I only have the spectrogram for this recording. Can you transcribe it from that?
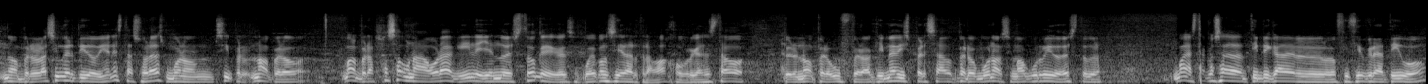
no, pero lo has invertido bien estas horas, bueno, sí, pero no, pero, bueno, pero has pasado una hora aquí leyendo esto que se puede considerar trabajo, porque has estado, pero no, pero uff, pero aquí me he dispersado, pero bueno, se me ha ocurrido esto. Bueno, esta cosa típica del oficio creativo,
